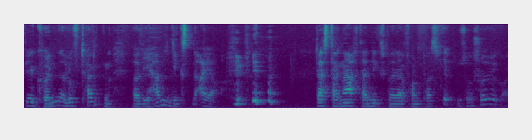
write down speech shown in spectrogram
Wir können in der Luft tanken, weil wir haben die dicksten Eier. Dass danach dann nichts mehr davon passiert, ist doch schon egal.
